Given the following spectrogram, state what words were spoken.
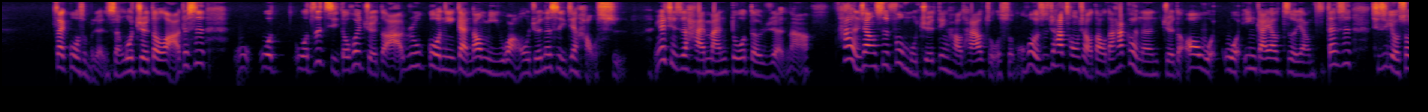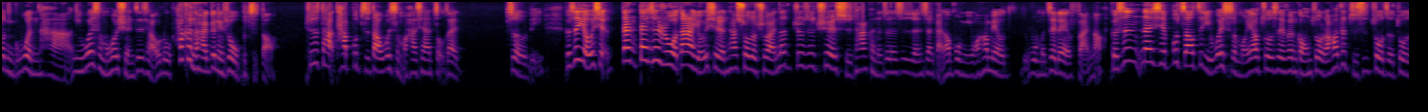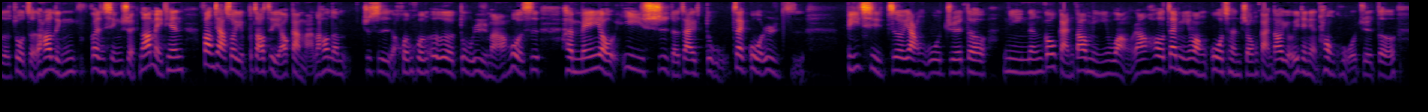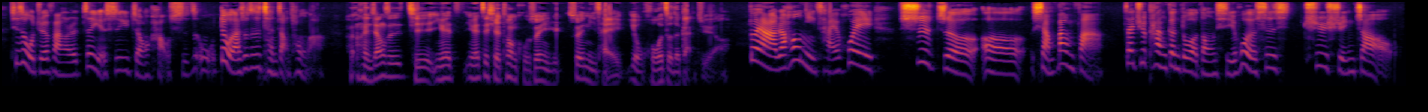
在过什么人生。我觉得啊，就是我我我自己都会觉得啊，如果你感到迷惘，我觉得那是一件好事，因为其实还蛮多的人啊。他很像是父母决定好他要做什么，或者是就他从小到大，他可能觉得哦，我我应该要这样子。但是其实有时候你问他，你为什么会选这条路，他可能还跟你说我不知道，就是他他不知道为什么他现在走在。这里，可是有一些，但但是如果当然有一些人他说得出来，那就是确实他可能真的是人生感到不迷茫，他没有我们这类的烦恼。可是那些不知道自己为什么要做这份工作，然后就只是做着做着做着，然后领一份薪水，然后每天放假的时候也不知道自己要干嘛，然后呢就是浑浑噩噩度日嘛，或者是很没有意识的在度在过日子。比起这样，我觉得你能够感到迷惘，然后在迷惘过程中感到有一点点痛苦，我觉得其实我觉得反而这也是一种好事。这我对我来说这是成长痛啊，很 像是其实因为因为这些痛苦，所以你所以你才有活着的感觉啊。对啊，然后你才会试着呃想办法再去看更多的东西，或者是去寻找。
